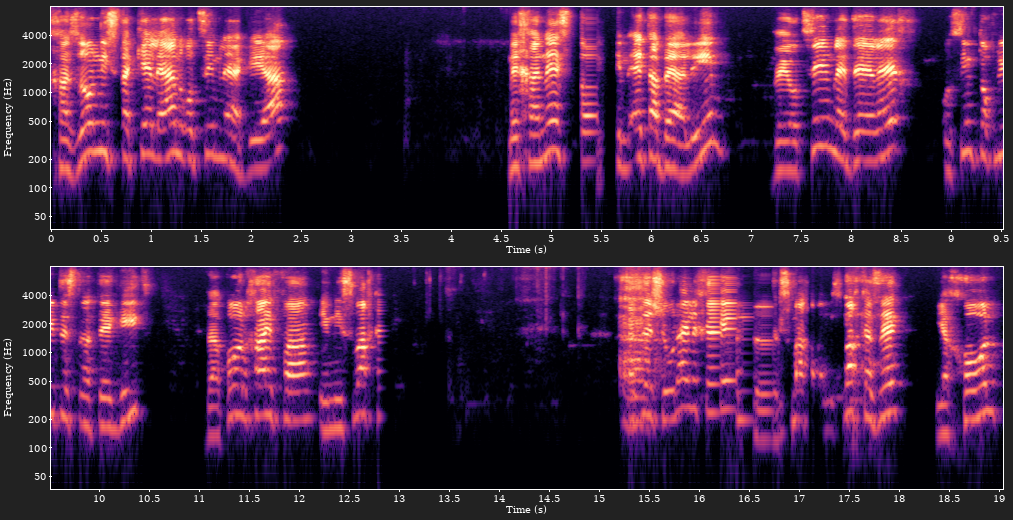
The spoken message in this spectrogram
חזון מסתכל לאן רוצים להגיע, מכנס את הבעלים ויוצאים לדרך, עושים תוכנית אסטרטגית והפועל חיפה עם מסמך כזה שאולי לחייב מסמך, מסמך כזה יכול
